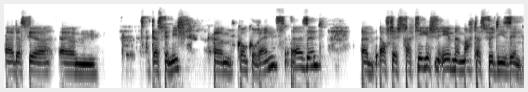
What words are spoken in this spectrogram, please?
äh, dass wir, ähm, dass wir nicht ähm, Konkurrenz äh, sind. Äh, auf der strategischen Ebene macht das für die Sinn.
